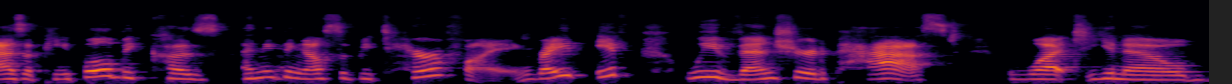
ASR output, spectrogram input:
as a people because anything else would be terrifying, right? If we ventured past what, you know,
